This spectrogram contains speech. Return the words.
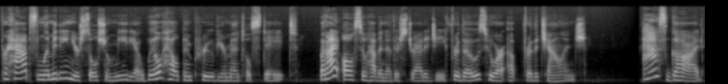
Perhaps limiting your social media will help improve your mental state. But I also have another strategy for those who are up for the challenge. Ask God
